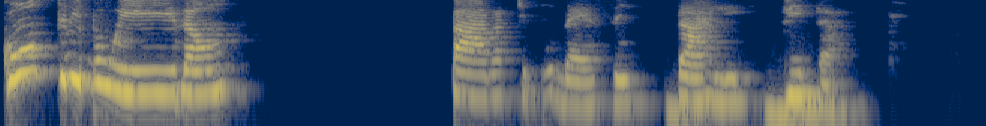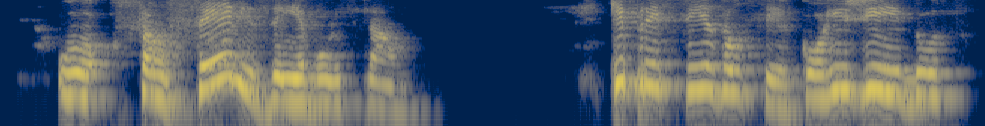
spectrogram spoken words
contribuíram para que pudessem dar-lhe vida. O, são seres em evolução que precisam ser corrigidos,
